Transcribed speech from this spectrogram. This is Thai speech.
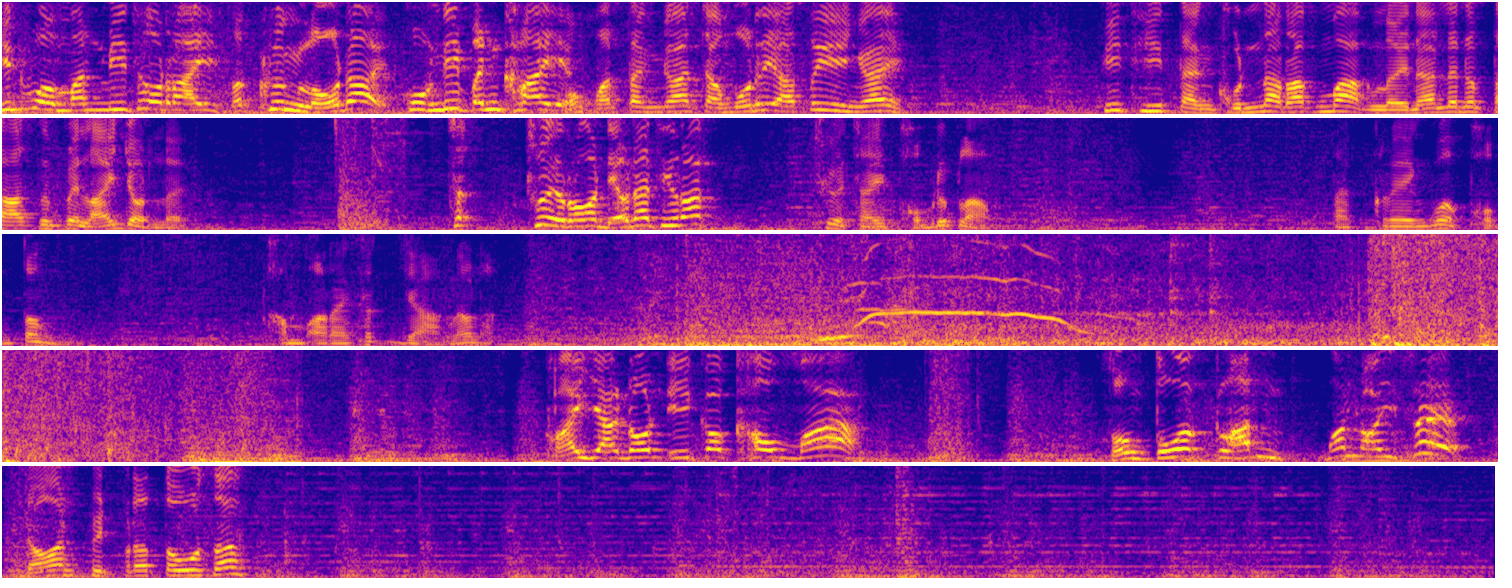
คิดว่ามันมีเท่าไหร่สักครึ่งโหลได้ พวกนี้เป็นใครของขวัญแต่งงานจากโมริอาตี้ไง พิธีแต่งคุณน่ารักมากเลยนะ และน้ำตาซึมไปหลายหยดเลยชช่วยรอเดี๋ยวนะที่รัก เชื่อใจผมหรือเปล่า แต่เกรงว่าผมต้องทำอะไรสักอย่างแล้วล่ะใครอยากโดนอีกก็เข้ามา ส่งตัวกลันมาหน่อยซิ จอนปิดประตูซะ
